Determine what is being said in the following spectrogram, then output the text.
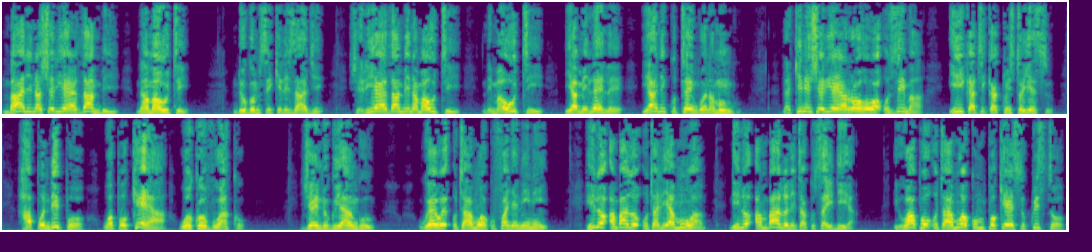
mbali na sheria ya dhambi na mauti. Ndugu msikilizaji sheria ya dhambi na mauti ni mauti ya milele yani kutengwa na mungu. Lakini sheria ya roho wa uzima ii katika kristo yesu. Hapo ndipo wapokea wokovu wako. Je ndugu yangu wewe utaamua kufanya nini? Hilo ambalo utaliamua ndilo ambalo litakusaidia. Iwapo utaamua kumpokea yesu kristo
